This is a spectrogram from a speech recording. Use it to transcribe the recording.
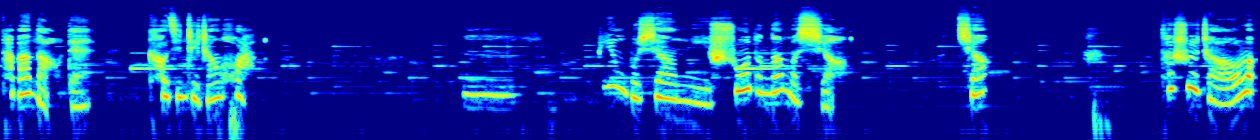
他把脑袋靠近这张画，嗯，并不像你说的那么小。瞧，他睡着了。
